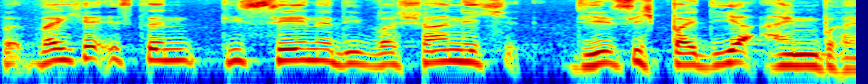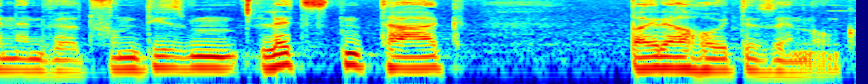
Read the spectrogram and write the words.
Welche ist denn die Szene, die wahrscheinlich die sich bei dir einbrennen wird von diesem letzten Tag bei der Heute-Sendung?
